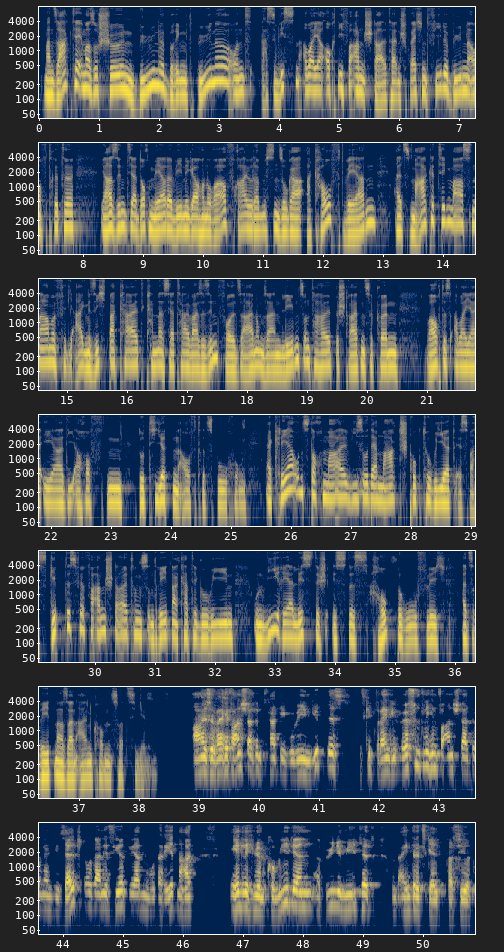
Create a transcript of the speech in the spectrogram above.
Man sagt ja immer so schön, Bühne bringt Bühne und das wissen aber ja auch die Veranstalter. Entsprechend viele Bühnenauftritte ja, sind ja doch mehr oder weniger honorarfrei oder müssen sogar erkauft werden. Als Marketingmaßnahme für die eigene Sichtbarkeit kann das ja teilweise sinnvoll sein, um seinen Lebensunterhalt bestreiten zu können braucht es aber ja eher die erhofften dotierten Auftrittsbuchungen. Erklär uns doch mal, wieso der Markt strukturiert ist. Was gibt es für Veranstaltungs- und Rednerkategorien und wie realistisch ist es, hauptberuflich als Redner sein Einkommen zu erzielen? Also, welche Veranstaltungskategorien gibt es? Es gibt rein die öffentlichen Veranstaltungen, die selbst organisiert werden, wo der Redner halt ähnlich wie ein Comedian eine Bühne mietet und Eintrittsgeld kassiert.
